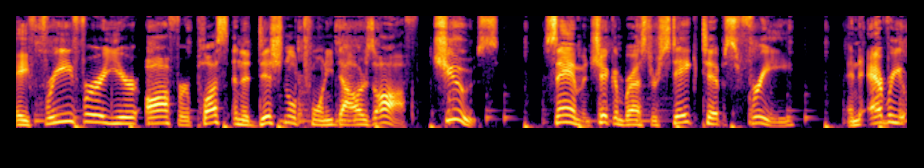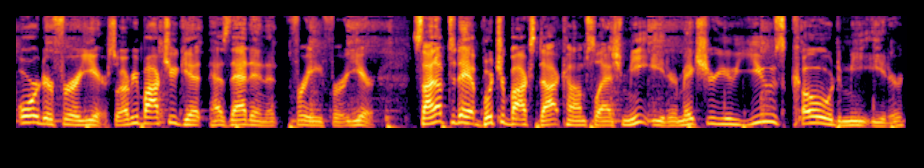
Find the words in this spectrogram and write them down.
a free for a year offer plus an additional $20 off. Choose salmon, chicken breast, or steak tips free and every order for a year. So every box you get has that in it free for a year. Sign up today at butcherbox.com slash meat eater. Make sure you use code meat eater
